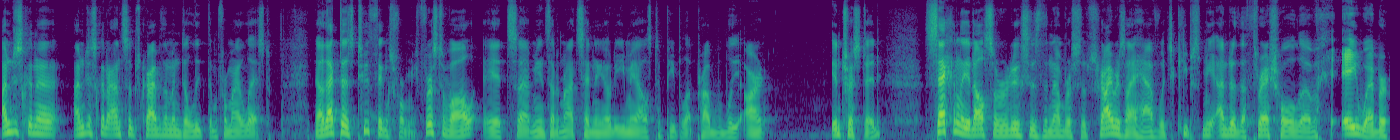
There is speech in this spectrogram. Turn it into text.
I'm just gonna I'm just gonna unsubscribe them and delete them from my list. Now that does two things for me. First of all, it uh, means that I'm not sending out emails to people that probably aren't interested. Secondly, it also reduces the number of subscribers I have, which keeps me under the threshold of Aweber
